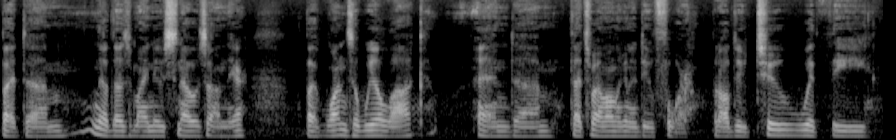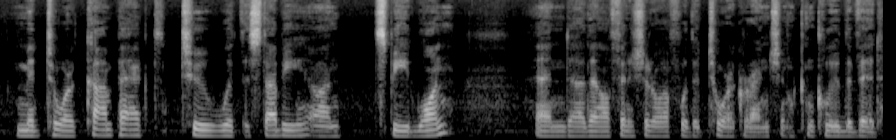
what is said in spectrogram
but um, you know those are my new snows on there. But one's a wheel lock, and um, that's why I'm only going to do four. But I'll do two with the mid torque compact, two with the stubby on speed one, and uh, then I'll finish it off with a torque wrench and conclude the vid.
